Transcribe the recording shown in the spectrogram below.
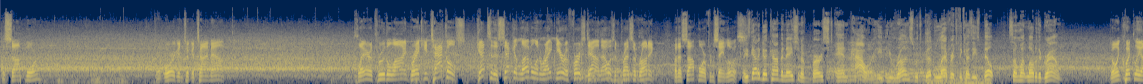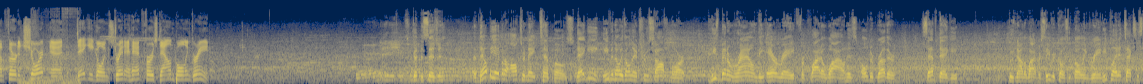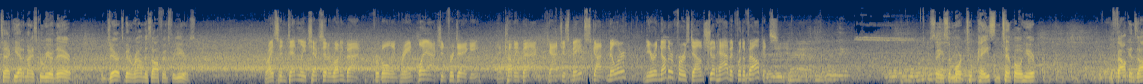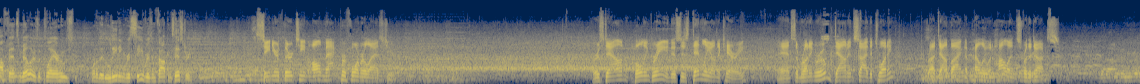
the sophomore. Oregon took a timeout. Clair through the line, breaking tackles, gets to the second level and right near a first down. That was impressive running by the sophomore from St. Louis. He's got a good combination of burst and power. He, he runs with good leverage because he's built somewhat low to the ground. Going quickly on third and short, and Doege going straight ahead, first down, Bowling Green. Good decision. They'll be able to alternate tempos. Doege, even though he's only a true sophomore, he's been around the air raid for quite a while. His older brother, Seth Doege, who's now the wide receiver coach at Bowling Green, he played at Texas Tech. He had a nice career there. And Jarret's been around this offense for years. Bryson Denley checks in at running back for Bowling Green. Play action for Doege. And coming back, catch is made. Scott Miller near another first down. Should have it for the Falcons. Seeing some more pace and tempo here. The Falcons offense. Miller is a player who's one of the leading receivers in Falcons history. Senior third team All MAC performer last year. First down, Bowling Green. This is Denley on the carry. And some running room down inside the 20. Brought down by Apelu and Hollins for the Ducks.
